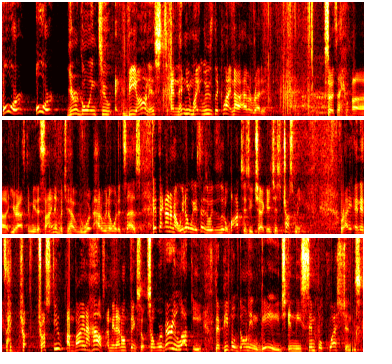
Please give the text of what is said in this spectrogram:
Or, or you're going to be honest and then you might lose the client. No, I haven't read it. So it's like, uh, you're asking me to sign it, but you have, what, how do we know what it says? It's like, I don't know, we know what it says. With these little boxes you check, it's just trust me right? And it's like, tr- trust you? I'm buying a house. I mean, I don't think so. So we're very lucky that people don't engage in these simple questions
